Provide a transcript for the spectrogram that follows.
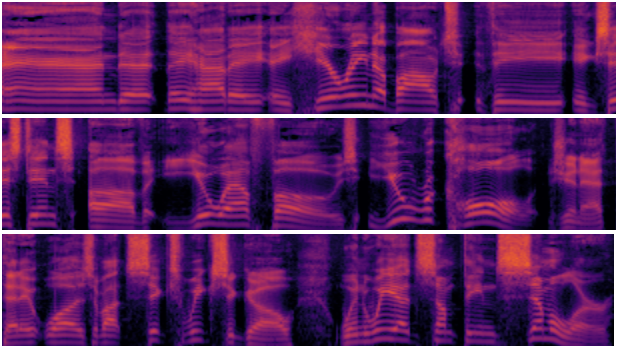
And uh, they had a, a hearing about the existence of UFOs. You recall, Jeanette, that it was about six weeks ago when we had something similar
